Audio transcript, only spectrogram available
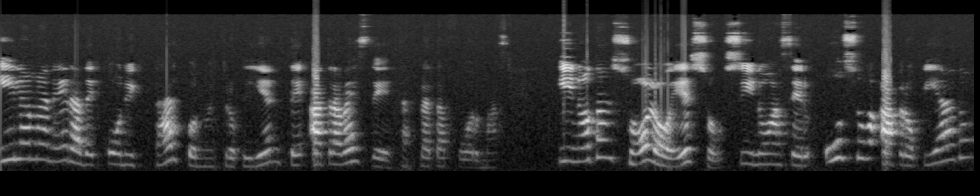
y la manera de conectar con nuestro cliente a través de estas plataformas. Y no tan solo eso, sino hacer uso apropiado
